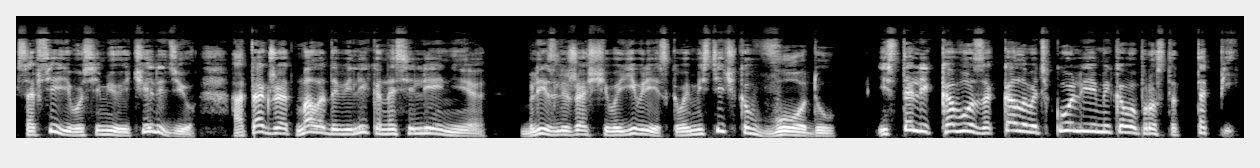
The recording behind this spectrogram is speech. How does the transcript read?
со всей его семьей и челядью, а также от мала до велика населения близлежащего еврейского местечка в воду и стали кого закалывать кольями, кого просто топить.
